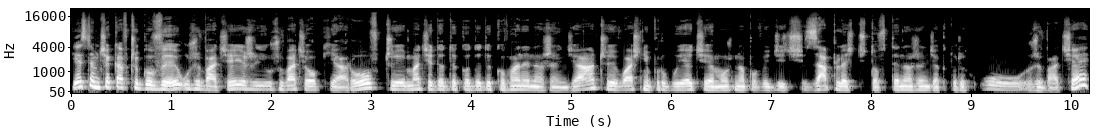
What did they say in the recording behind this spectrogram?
Jestem ciekaw, czego Wy używacie, jeżeli używacie okiarów, czy macie do tego dedykowane narzędzia, czy właśnie próbujecie, można powiedzieć, zapleść to w te narzędzia, których używacie.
